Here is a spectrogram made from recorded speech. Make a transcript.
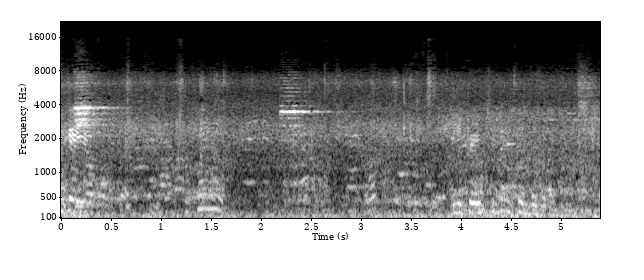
いいページで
